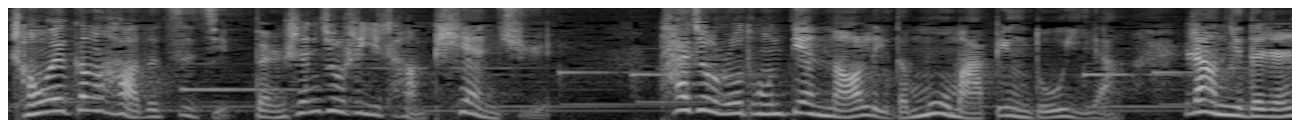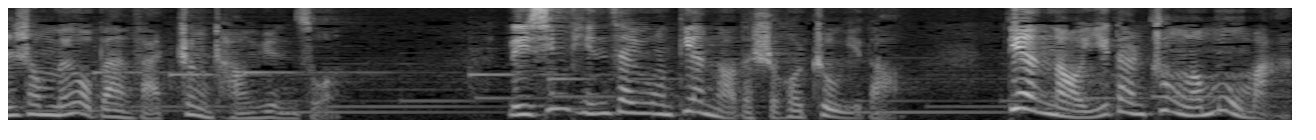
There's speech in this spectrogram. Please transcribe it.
成为更好的自己本身就是一场骗局。它就如同电脑里的木马病毒一样，让你的人生没有办法正常运作。李新平在用电脑的时候注意到，电脑一旦中了木马，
